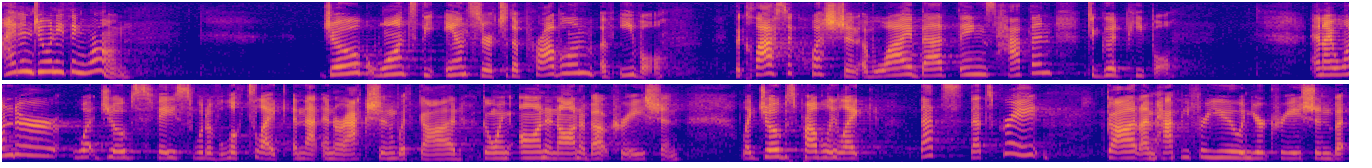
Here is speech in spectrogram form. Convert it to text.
I didn't do anything wrong. Job wants the answer to the problem of evil, the classic question of why bad things happen to good people. And I wonder what Job's face would have looked like in that interaction with God, going on and on about creation. Like Job's probably like, that's that's great. God, I'm happy for you and your creation, but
